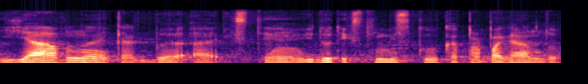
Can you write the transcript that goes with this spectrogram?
явно как бы а, ведут экстремистскую пропаганду.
